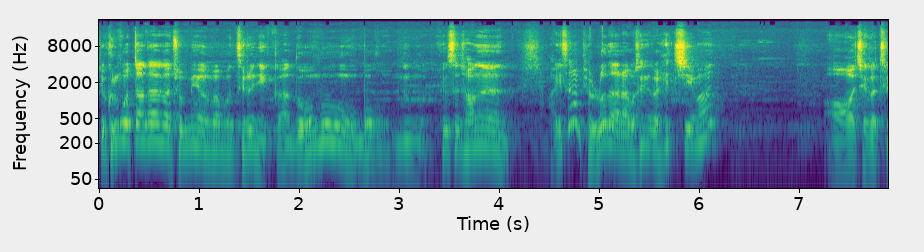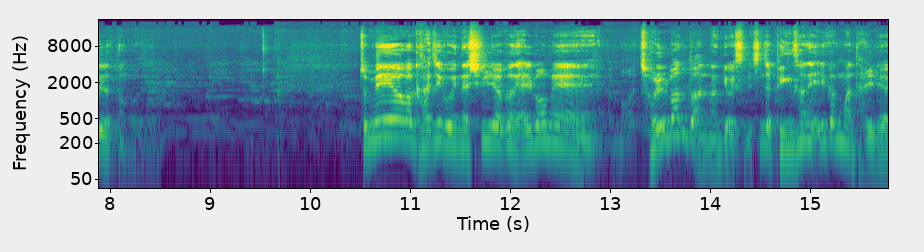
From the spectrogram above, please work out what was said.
그런 거 따다가 존 메이어 음악 뭐 들으니까 너무 뭐가 없는 거예요. 그래서 저는 아, 이 사람 별로다라고 생각을 했지만 어 제가 틀렸던 거죠. 존 메이어가 가지고 있는 실력은 앨범에 뭐 절반도 안 담겨 있습니다. 진짜 빙산의 일각만 달려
